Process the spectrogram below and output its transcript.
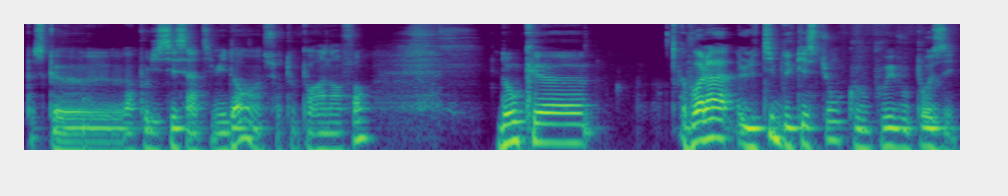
parce que un policier c'est intimidant, hein, surtout pour un enfant. Donc euh, voilà le type de questions que vous pouvez vous poser.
